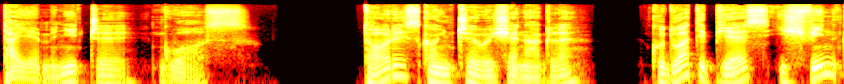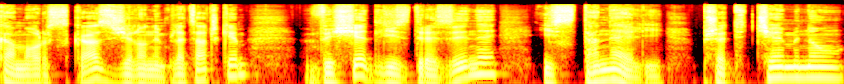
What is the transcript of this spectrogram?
tajemniczy głos. Tory skończyły się nagle. Kudłaty pies i świnka morska z zielonym plecaczkiem wysiedli z drezyny i stanęli przed ciemną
